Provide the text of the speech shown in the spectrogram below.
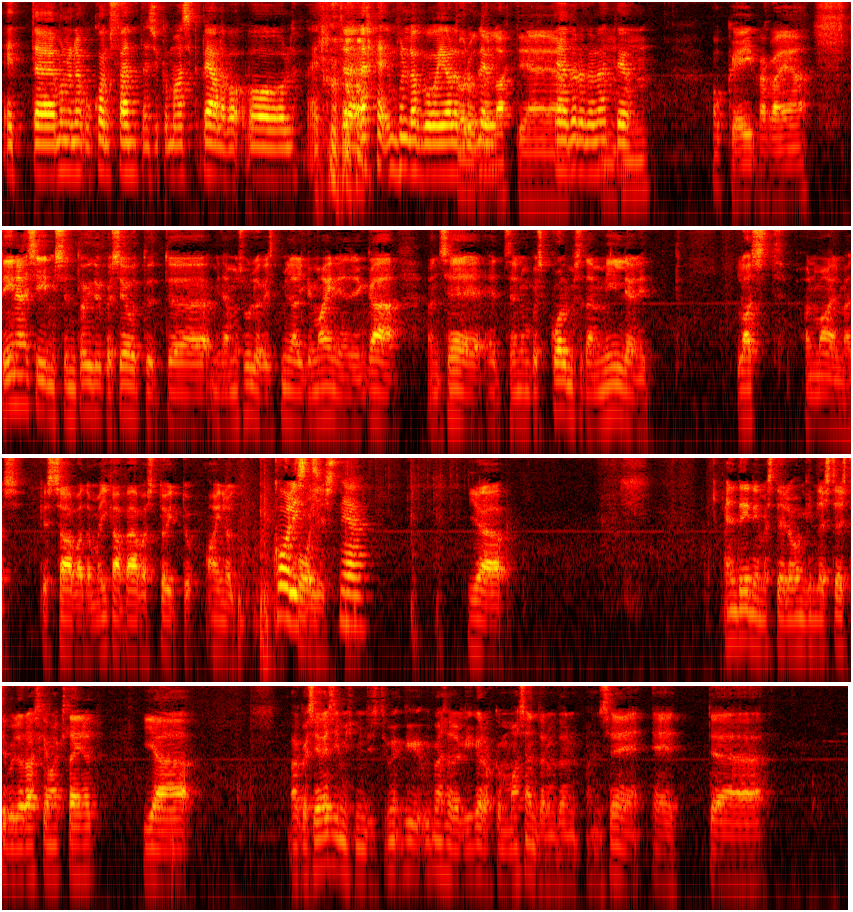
et äh, mul on nagu konstantne sihuke maasika pealevool, et äh, mul nagu ei ole torud on probleemi. lahti ja, ja. Jaa, torud on lahti, jah. okei okay,, väga hea. teine asi, mis on toiduga seotud, mida ma sulle vist millalgi mainisin ka, on see, et see on umbes kolmsada miljonit last on maailmas, kes saavad oma igapäevast toitu ainult koolist, koolist., jah. ja nende inimeste elu on kindlasti hästi palju raskemaks läinud ja aga see asi, mis mind just viimasel ajal kõige rohkem masendanud on, on see, et äh,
